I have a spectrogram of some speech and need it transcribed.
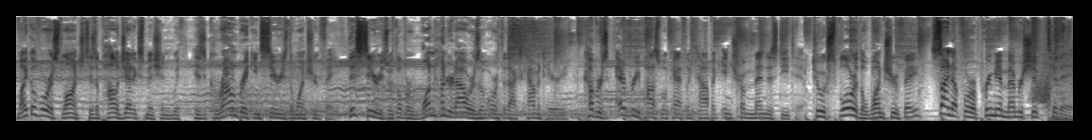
Michael Voris launched his apologetics mission with his groundbreaking series, The One True Faith. This series, with over 100 hours of Orthodox commentary, covers every possible Catholic topic in tremendous detail. To explore the One True Faith, sign up for a premium membership today.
